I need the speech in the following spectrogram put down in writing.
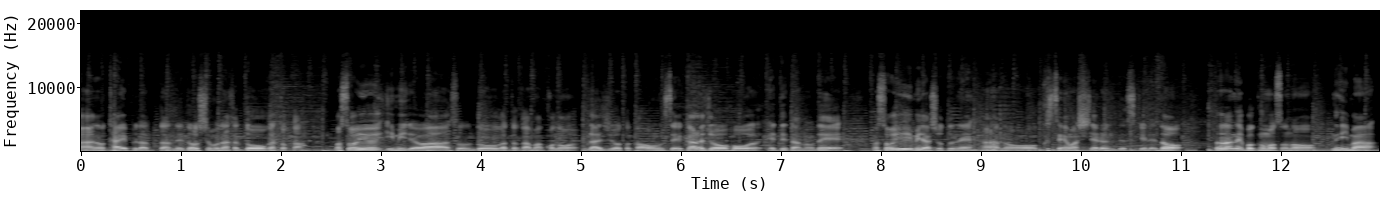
あのタイプだったんでどうしてもなんか動画とか、まあ、そういう意味ではその動画とか、まあ、このラジオとか音声から情報を得てたので、まあ、そういう意味ではちょっとねあの苦戦はしてるんですけれどただね僕もそのね今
